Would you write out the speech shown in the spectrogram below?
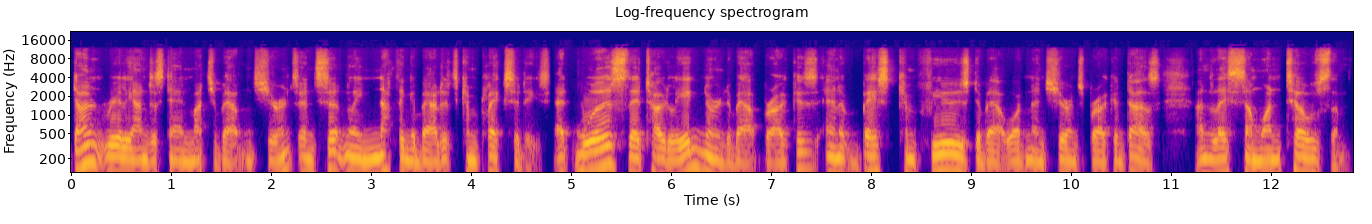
don't really understand much about insurance and certainly nothing about its complexities. At worst, they're totally ignorant about brokers and at best confused about what an insurance broker does unless someone tells them.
